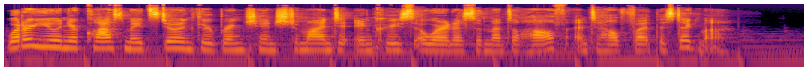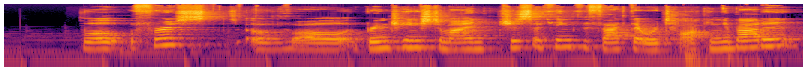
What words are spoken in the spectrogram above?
What are you and your classmates doing through Bring Change to Mind to increase awareness of mental health and to help fight the stigma? Well, first of all, Bring Change to Mind, just I think the fact that we're talking about it,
